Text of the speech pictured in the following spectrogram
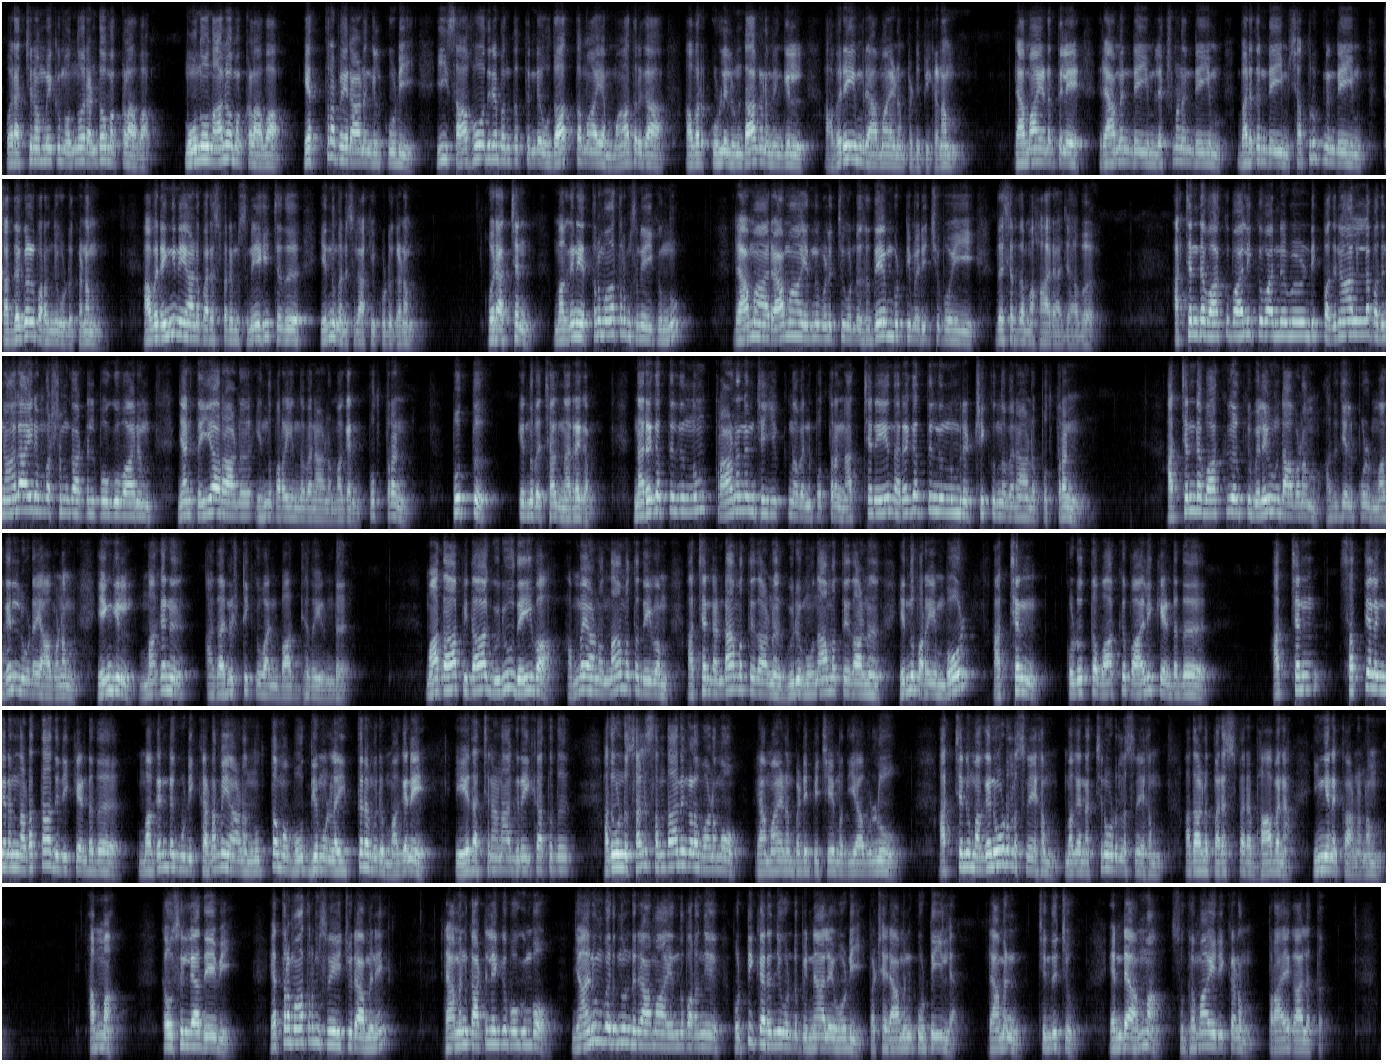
ഒരച്ഛനും അമ്മയ്ക്കും ഒന്നോ രണ്ടോ മക്കളാവാം മൂന്നോ നാലോ മക്കളാവാം. എത്ര പേരാണെങ്കിൽ കൂടി ഈ സാഹോദര്യ ബന്ധത്തിന്റെ ഉദാത്തമായ മാതൃക അവർക്കുള്ളിൽ ഉണ്ടാകണമെങ്കിൽ അവരെയും രാമായണം പഠിപ്പിക്കണം. രാമായണത്തിലെ രാമന്റെയും ലക്ഷ്മണന്റെയും ഭരതന്റെയും ശത്രുഘ്നന്റെയും കഥകൾ പറഞ്ഞു കൊടുക്കണം. അവരെങ്ങനെയാണ് പരസ്പരം സ്നേഹിച്ചത് എന്ന് മനസ്സിലാക്കി കൊടുക്കണം. ഒരച്ഛൻ മകനെ എത്രമാത്രം സ്നേഹിക്കുന്നു? രാമ രാമ എന്ന് വിളിച്ചുകൊണ്ട് ഹൃദയം പൊട്ടി മരിച്ചുപോയി ദശരഥ മഹാരാജാവ്. അച്ഛന്റെ വാക്ക് പാലിക്കുവാൻ വേണ്ടി പതിനാലല്ല പതിനാലായിരം വർഷം കാട്ടിൽ പോകുവാനും ഞാൻ തയ്യാറാണ് എന്ന് പറയുന്നവനാണ് മകൻ പുത്രൻ പുത്ത് എന്ന് വെച്ചാൽ നരകം. നരകത്തിൽ നിന്നും ത്രാണനം ചെയ്യുന്നവൻ പുത്രൻ അച്ഛനെ നരകത്തിൽ നിന്നും രക്ഷിക്കുന്നവനാണ് പുത്രൻ. അച്ഛന്റെ വാക്കുകൾക്ക് വിലയുണ്ടാവണം അത് ചിലപ്പോൾ മകനിലൂടെ ആവണം എങ്കിൽ മകന് അതനുഷ്ഠിക്കുവാൻ ബാധ്യതയുണ്ട്. മാതാപിതാ ഗുരു ദൈവ അമ്മയാണ് ഒന്നാമത്തെ ദൈവം അച്ഛൻ രണ്ടാമത്തേതാണ് ഗുരു മൂന്നാമത്തേതാണ് എന്ന് പറയുമ്പോൾ അച്ഛൻ കൊടുത്ത വാക്ക് പാലിക്കേണ്ടത് അച്ഛൻ സത്യലംഘനം നടത്താതിരിക്കേണ്ടത് മകന്റെ കൂടി കടമയാണെന്ന് ഉത്തമ ബോധ്യമുള്ള ഇത്തരമൊരു മകനെ ഏതച്ഛനാണ് ആഗ്രഹിക്കാത്തത്? അതുകൊണ്ട് സൽസന്താനങ്ങളെ വേണമോ? രാമായണം പഠിപ്പിച്ചേ മതിയാവുള്ളൂ. അച്ഛന് മകനോടുള്ള സ്നേഹം മകൻ അച്ഛനോടുള്ള സ്നേഹം അതാണ് പരസ്പര ഭാവന. ഇങ്ങനെ കാണണം. അമ്മ കൗസല്യാദേവി എത്രമാത്രം സ്നേഹിച്ചു രാമനെ? രാമൻ കാട്ടിലേക്ക് പോകുമ്പോൾ ഞാനും വരുന്നുണ്ട് രാമ എന്ന് പറഞ്ഞ് പൊട്ടിക്കരഞ്ഞുകൊണ്ട് പിന്നാലെ ഓടി. പക്ഷെ രാമൻ കൂട്ടിയില്ല. രാമൻ ചിന്തിച്ചു എന്റെ അമ്മ സുഖമായിരിക്കണം പ്രായകാലത്ത്.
